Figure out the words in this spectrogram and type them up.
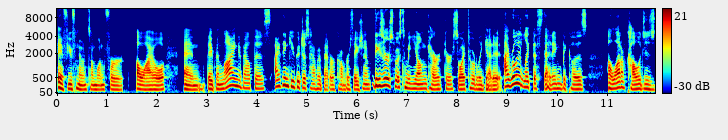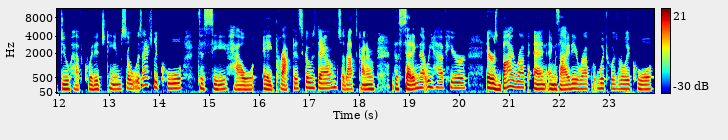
if you've known someone for a while and they've been lying about this, I think you could just have a better conversation. These are supposed to be young characters, so I totally get it. I really like the setting because a lot of colleges do have Quidditch teams, so it was actually cool to see how a practice goes down. So that's kind of the setting that we have here. There's bi rep and anxiety rep, which was really cool.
